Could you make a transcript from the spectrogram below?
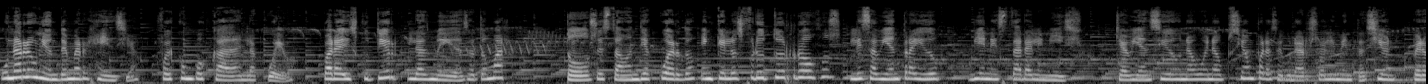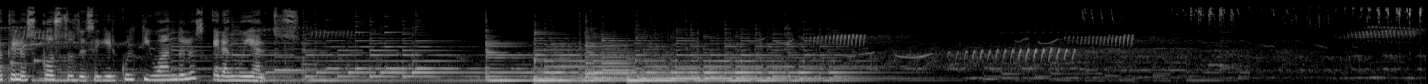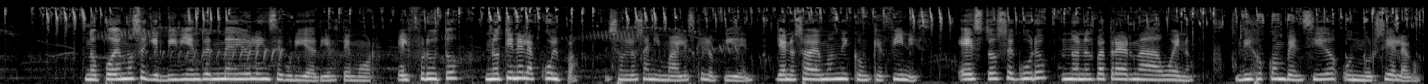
Una reunión de emergencia fue convocada en la cueva para discutir las medidas a tomar. Todos estaban de acuerdo en que los frutos rojos les habían traído bienestar al inicio, que habían sido una buena opción para asegurar su alimentación, pero que los costos de seguir cultivándolos eran muy altos. No podemos seguir viviendo en medio de la inseguridad y el temor. El fruto no tiene la culpa, son los animales que lo piden. Ya no sabemos ni con qué fines. Esto seguro no nos va a traer nada bueno, dijo convencido un murciélago.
